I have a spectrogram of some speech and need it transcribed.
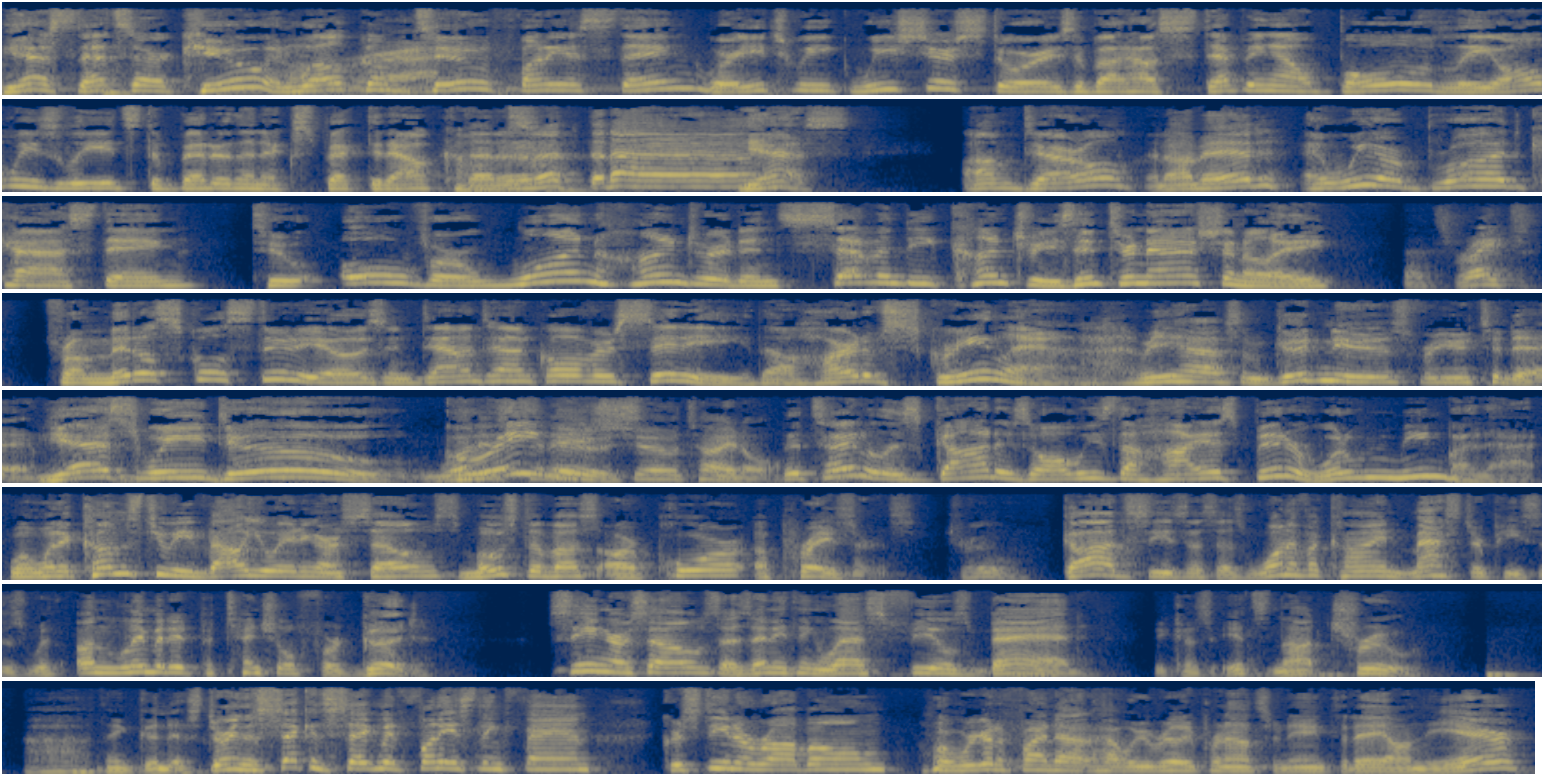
Yes, that's our cue, and All welcome right. to Funniest Thing, where each week we share stories about how stepping out boldly always leads to better than expected outcomes. Da-da-da-da-da. Yes. I'm Daryl, And I'm Ed. and we are broadcasting to over 170 countries internationally That's right. From middle school studios in downtown Culver City, the heart of Screenland. We have some good news for you today. Yes, we do. What is Great news. show title? The title is God is always the highest bidder. What do we mean by that? Well, when it comes to evaluating ourselves, most of us are poor appraisers. True. God sees us as one of a kind masterpieces with unlimited potential for good. Seeing ourselves as anything less feels bad because it's not true. Ah, thank goodness. During the second segment, Funniest Thing fan, Christina Robome, well, we're going to find out how we really pronounce her name today on the air,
